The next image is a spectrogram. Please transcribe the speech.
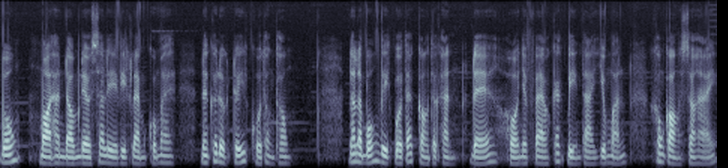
Bốn, mọi hành động đều xa lìa việc làm của ma, nên có được trí của thần thông. Đó là bốn việc Bồ Tát còn thực hành để hội nhập vào các biện tài dũng mãnh, không còn sợ hãi.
